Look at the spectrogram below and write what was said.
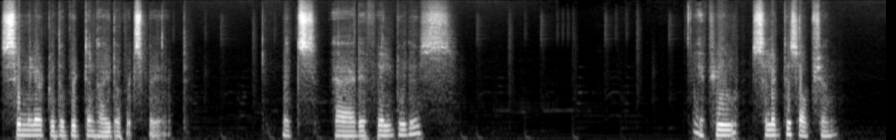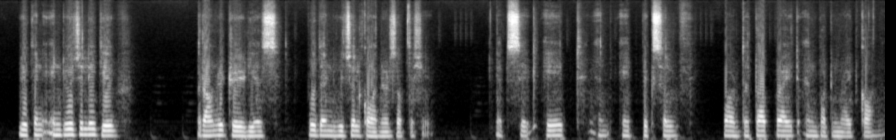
similar to the width and height of its parent let's add a fill to this. If you select this option you can individually give rounded radius to the individual corners of the shape. Let's say 8 and 8 pixel for the top right and bottom right corner.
